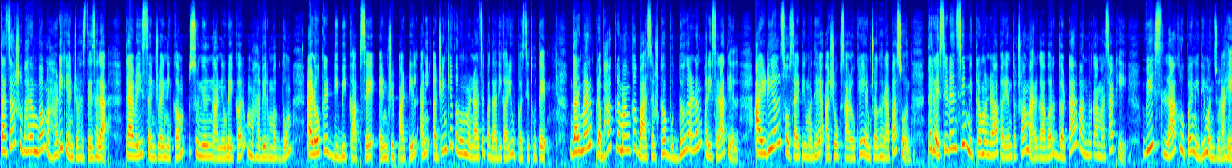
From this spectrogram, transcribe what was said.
त्याचा शुभारंभ महाडिक यांच्या हस्ते झाला. त्यावेळी Sanjay Nikam Sunil Nanivadekar Mahavir Magdum advocate D B Kapse N G Patil आणि अजिंक्य तरुण मंडळाचे पदाधिकारी उपस्थित होते. दरम्यान प्रभाग क्रमांक बासष्ट बुद्ध गार्डन परिसरातील आयडियल सोसायटीमध्ये अशोक साळोखे यांच्या घरापासून ते रेसिडेन्सी मित्रमंडळापर्यंतच्या मार्गावर गटार बांधकामासाठी वीस लाख रुपये निधी मंजूर आहे.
